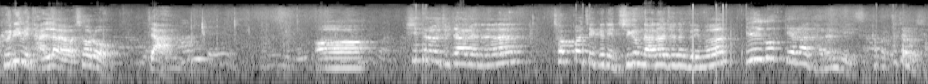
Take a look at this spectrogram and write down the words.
그림이 달라요, 서로. 자, 어, 힌트를 주자면은 첫 번째 그림, 지금 나눠주는 그림은 일곱 개가 다른 게 있어요. 한번 찾아보세요.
